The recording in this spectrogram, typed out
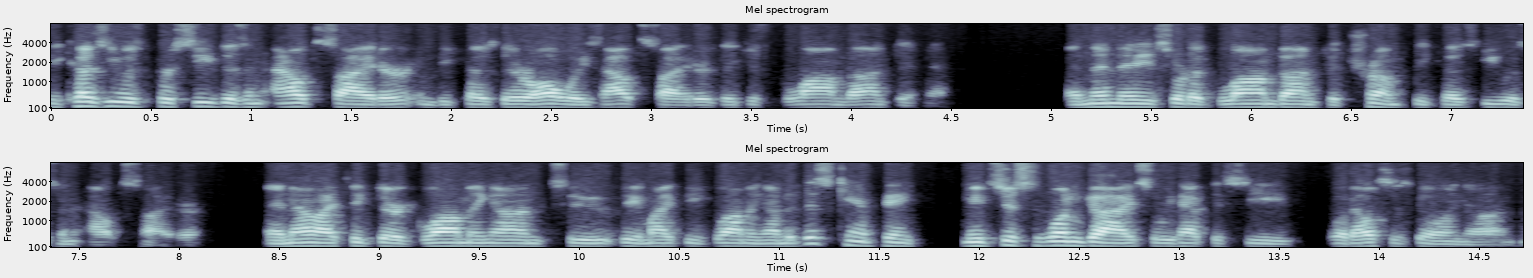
Because he was perceived as an outsider, and because they're always outsiders, they just glommed onto him. And then they sort of glommed onto Trump because he was an outsider. And now I think they're glomming onto, they might be glomming onto this campaign. I mean, it's just one guy, so we have to see what else is going on.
